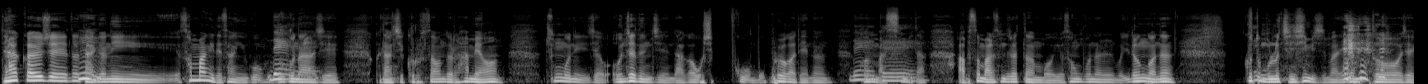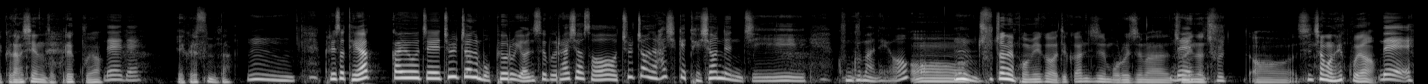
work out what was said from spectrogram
대학가요제는 음. 당연히 선망의 대상이고 네. 누구나 이제 그 당시 그룹 사운드를 하면 충분히 이제 언제든지 나가고 싶고 목표가 되는 네, 그건 네. 맞습니다. 앞서 말씀드렸던 뭐 여성분을 뭐 이런 거는 그것도 재밌- 물론 진심이지만 이건 더 이제 그 당시에는 더 그랬고요. 네, 네. 예, 그랬습니다. 음, 그래서 대학가요제 출전을 목표로 연습을 하셔서 출전을 하시게 되셨는지 궁금하네요. 어, 음. 출전의 범위가 어디까지는 모르지만 네. 저희는 출 어, 신청은 했고요. 네,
